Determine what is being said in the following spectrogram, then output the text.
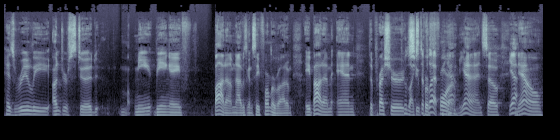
has really understood me being a bottom. Now I was going to say former bottom, a bottom, and the pressure to, to perform. Yeah, and so Yeah. now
